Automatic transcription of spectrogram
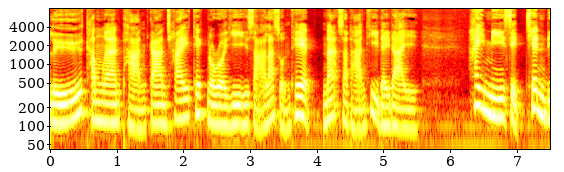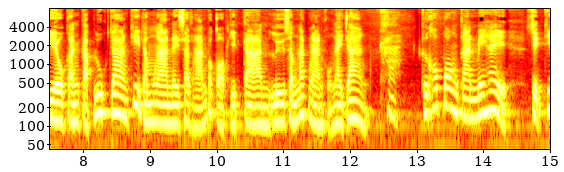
หรือทำงานผ่านการใช้เทคโนโลยีสารสนเทศ ณสถานที่ใด ๆ ให้มีสิทธิ์เช่นเดียวกันกับลูกจ้างที่ทำงานในสถานประกอบกิจการ หรือสำนักงานของนายจ้างค่ะ คือเขาป้องกันไม่ให้สิทธิ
